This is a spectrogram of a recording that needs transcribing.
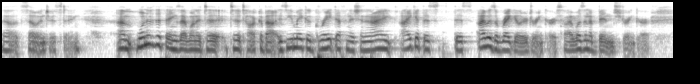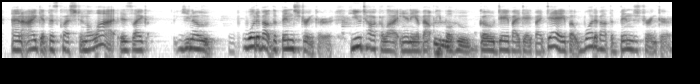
Oh, it's so interesting. Um, one of the things I wanted to, to talk about is you make a great definition, and I, I get this this I was a regular drinker, so I wasn't a binge drinker, and I get this question a lot. Is like, you know, what about the binge drinker? You talk a lot, Annie, about people mm-hmm. who go day by day by day, but what about the binge drinker?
